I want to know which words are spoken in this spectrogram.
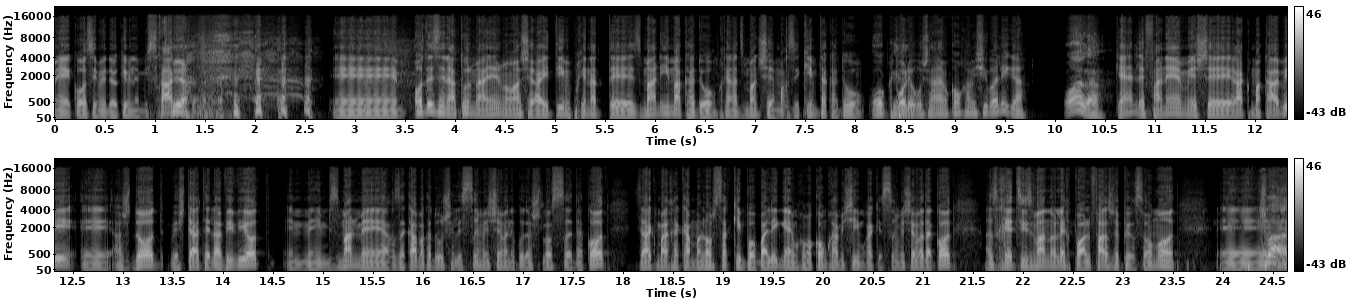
אה, קרוסים מדויקים למשחק. אה, עוד איזה נתון מעניין ממש שראיתי מבחינת אה, זמן עם הכדור, מבחינת זמן שהם מחזיקים את הכדור. אוקיי. פועל ירושלים מקום חמישי בליגה. וואלה. כן, לפניהם יש אה, רק מכבי, אה, אשדוד ושתי התל אביביות, הם עם זמן מהחזקה בכדור של 27.13 דקות, זה רק מראה כמה לא משחקים פה בליגה, הם במקום 50, רק 27 דקות, אז חצי זמן הולך פה על פרש ופרסומות. אה, תשמע,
